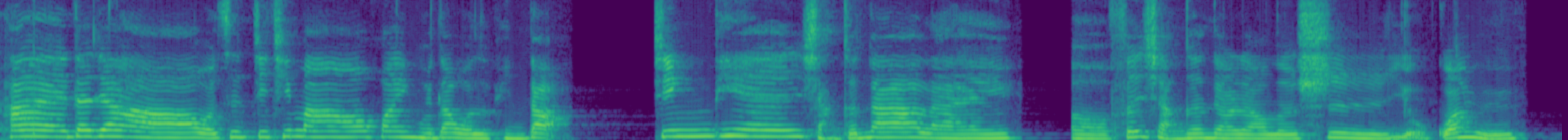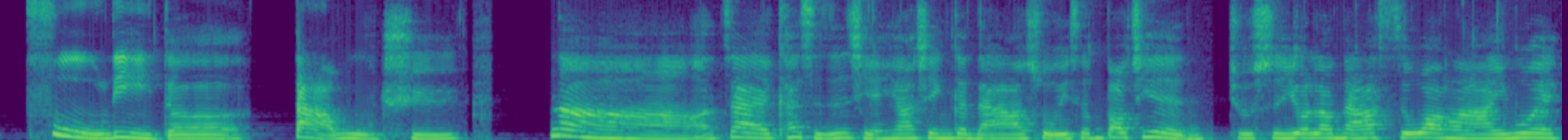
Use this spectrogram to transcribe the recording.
嗨，大家好，我是机器猫，欢迎回到我的频道。今天想跟大家来呃分享跟聊聊的是有关于复利的大误区。那在开始之前，要先跟大家说一声抱歉，就是又让大家失望啦。因为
